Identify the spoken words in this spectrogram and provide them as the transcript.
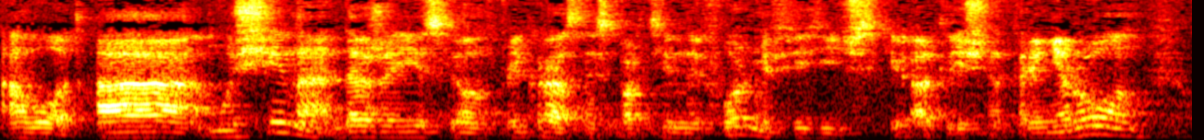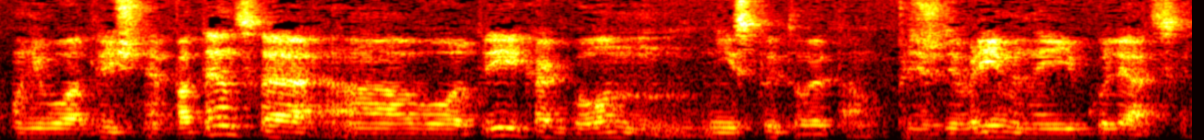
А, вот. а мужчина, даже если он в прекрасной спортивной форме физически, отлично тренирован, у него отличная потенция, а, вот, и как бы он не испытывает там, преждевременной эякуляции.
